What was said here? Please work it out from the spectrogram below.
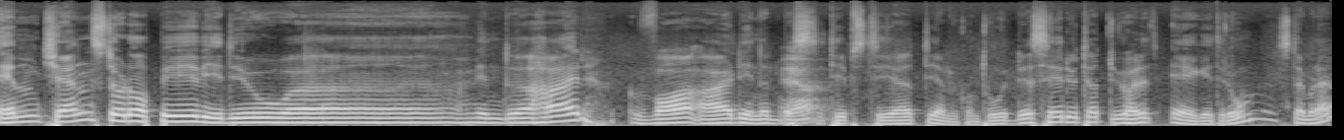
M. Chen står det oppe i videovinduet her. Hva er dine beste Ja. tips til et hjemmekontor? Det ser ut til at du har et eget rom, stemmer det?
